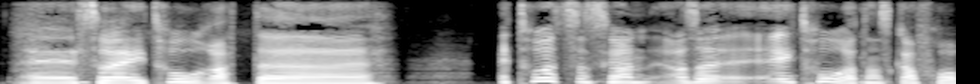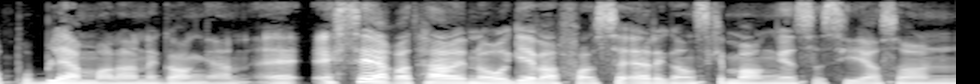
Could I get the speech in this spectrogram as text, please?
så jeg tror at eh, jeg tror, at han skal, altså, jeg tror at han skal få problemer denne gangen. Jeg, jeg ser at her i Norge i hvert fall, så er det ganske mange som sier sånn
